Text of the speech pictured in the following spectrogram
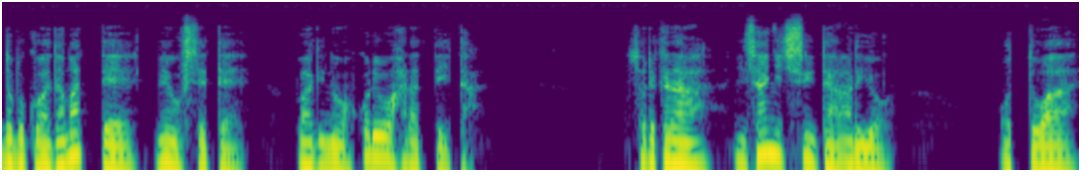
信子は黙って目を伏せて上着の誇りを払っていた。それから二三日過ぎたあるよ、夫は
